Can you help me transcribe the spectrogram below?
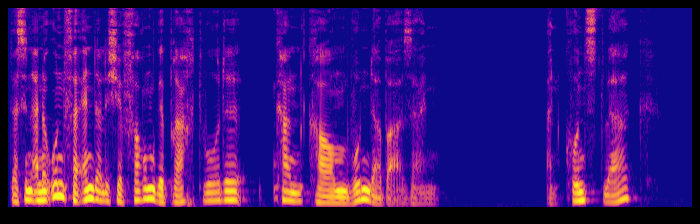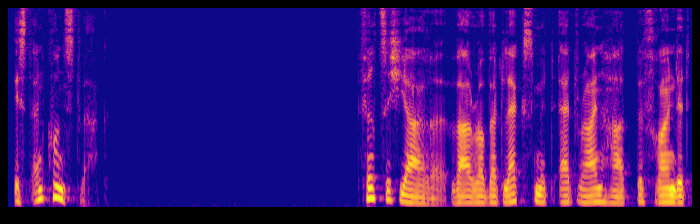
das in eine unveränderliche Form gebracht wurde, kann kaum wunderbar sein. Ein Kunstwerk ist ein Kunstwerk. 40 Jahre war Robert Lex mit Ed Reinhardt befreundet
